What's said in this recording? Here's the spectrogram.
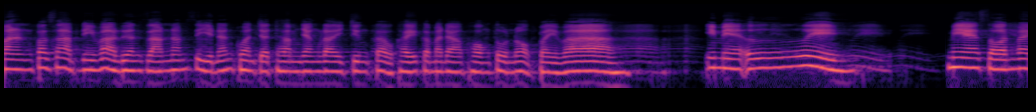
มันก็ทราบดีว่าเรือนสามน้ำสี่นั้นควรจะทำอย่างไรจึงกล่าวไขกรรมดาของตัวนอกไปว่า อีแม่เอ้ย แม่สอนไว้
